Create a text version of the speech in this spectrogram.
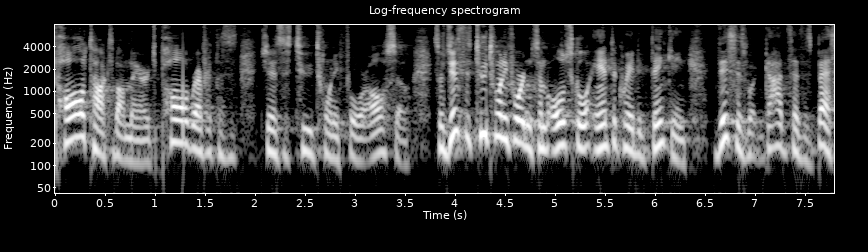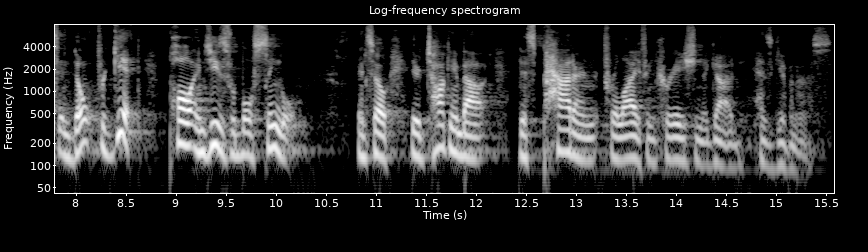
Paul talks about marriage, Paul references Genesis 2.24 also. So Genesis 2.24 in some old school antiquated thinking, this is what God says is best. And don't forget, Paul and Jesus were both single. And so they're talking about this pattern for life and creation that God has given us.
